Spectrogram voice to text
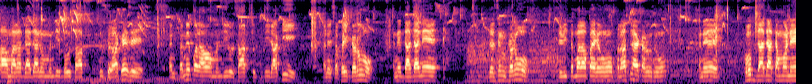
આ અમારા દાદાનું મંદિર બહુ સાફ સુથ રાખે છે અને તમે પણ આવા મંદિરો સાફ સુથરી રાખી અને સફાઈ કરો અને દાદાને દર્શન કરો એવી તમારા પાસે હું પ્રાર્થના કરું છું. અને ખૂબ દાદા તમને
